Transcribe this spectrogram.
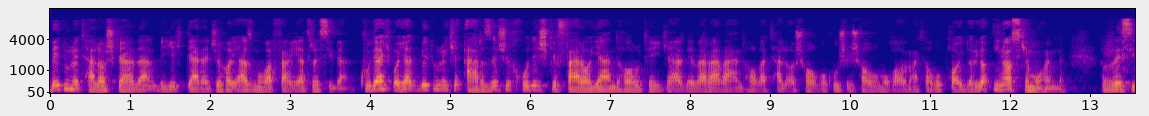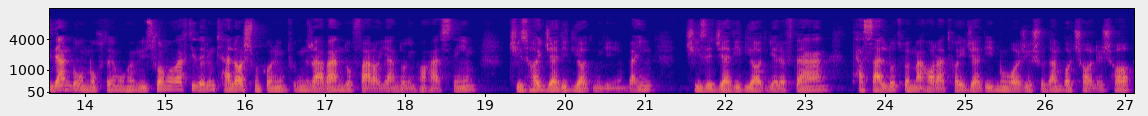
بدون تلاش کردن به یک درجه های از موفقیت رسیدن. کودک باید بدونه که ارزش خودش که فرایندها رو طی کرده و روندها و تلاش ها و کوشش ها و مقاومت ها و پایداری ها ایناست که مهمه. رسیدن به اون نقطه مهم نیست. چون ما وقتی داریم تلاش می‌کنیم تو این روند و فرایند و اینها هستیم چیزهای جدید یاد می‌گیریم و این چیز جدید یاد گرفتن تسلط به مهارت‌های جدید مواجه شدن با چالش‌ها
